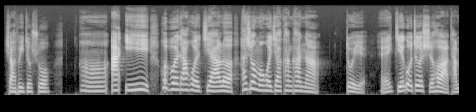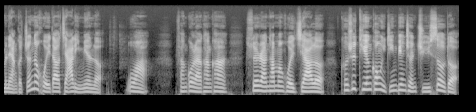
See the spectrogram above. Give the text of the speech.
小飞就说：“嗯，阿姨，会不会他回家了？还是我们回家看看呢？”对耶。哎，结果这个时候啊，他们两个真的回到家里面了。哇，翻过来看看，虽然他们回家了，可是天空已经变成橘色的，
